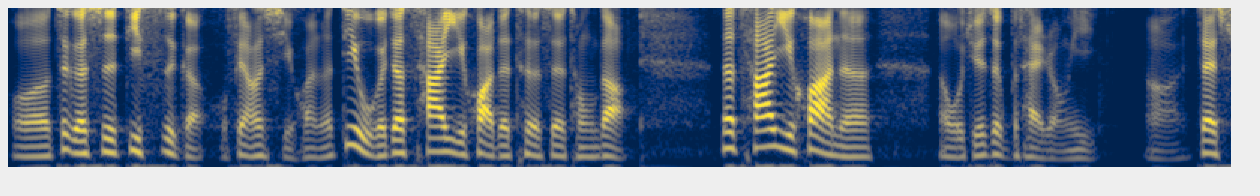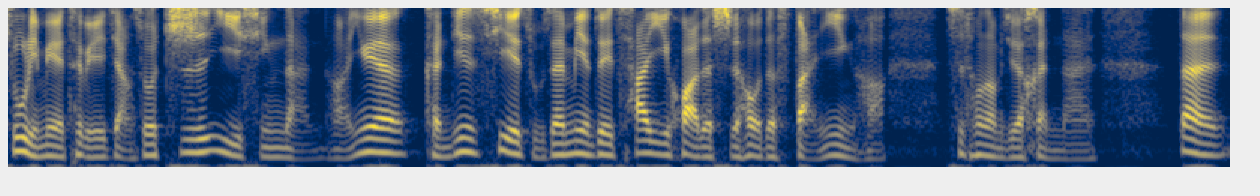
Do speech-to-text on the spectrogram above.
我这个是第四个，我非常喜欢的。第五个叫差异化的特色通道。那差异化呢？呃，我觉得这个不太容易啊。在书里面也特别讲说，知易行难啊，因为肯定是企业主在面对差异化的时候的反应哈，是通常我们觉得很难，但。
